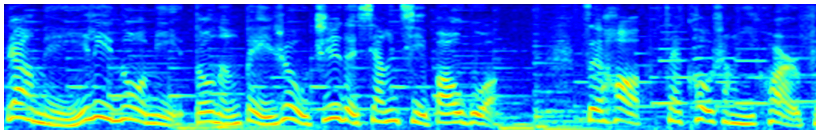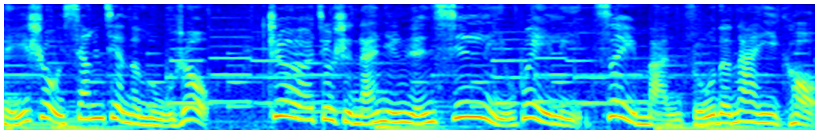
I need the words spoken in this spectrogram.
让每一粒糯米都能被肉汁的香气包裹。最后再扣上一块肥瘦相间的卤肉，这就是南宁人心里、胃里最满足的那一口。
